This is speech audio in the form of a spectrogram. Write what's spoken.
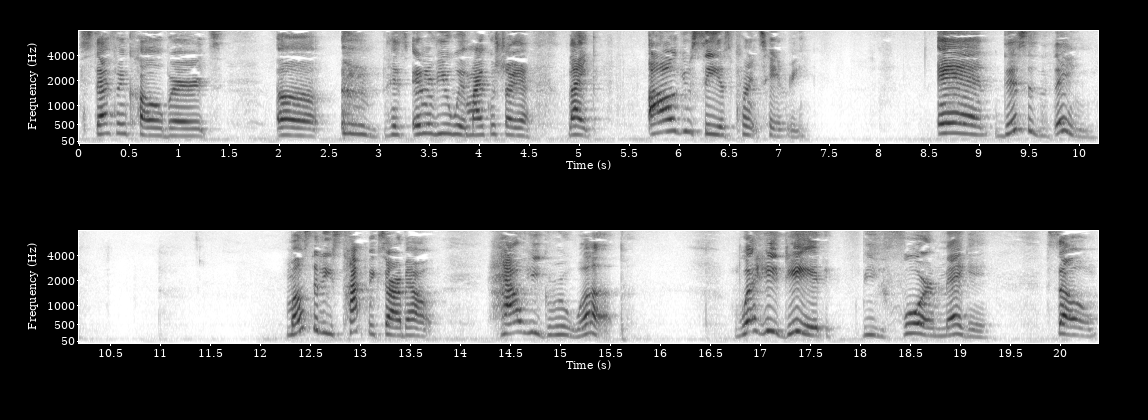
Stephen Colbert, uh, his interview with Michael Strahan. Like, all you see is Prince Harry. And this is the thing. Most of these topics are about how he grew up, what he did before Meghan. So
